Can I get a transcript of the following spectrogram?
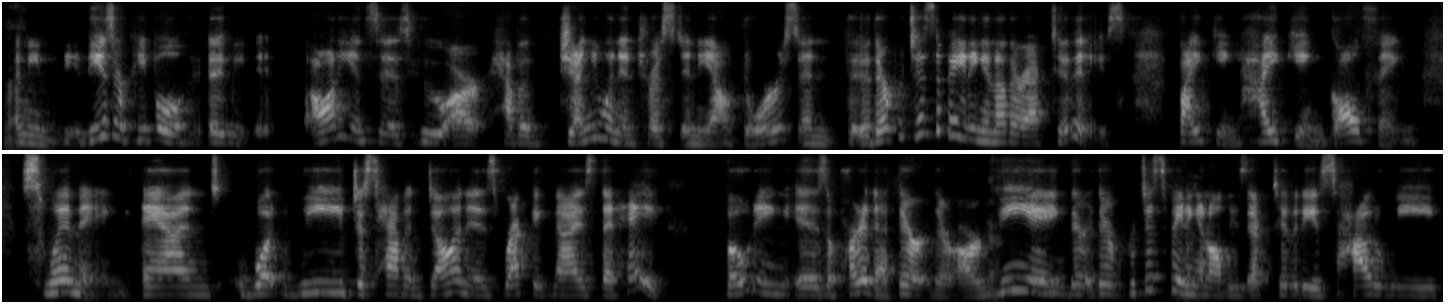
Right. I mean, these are people, I mean, audiences who are have a genuine interest in the outdoors and they're participating in other activities biking hiking golfing swimming and what we just haven't done is recognize that hey boating is a part of that they're they're rving yeah. they're they're participating right. in all these activities how do we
